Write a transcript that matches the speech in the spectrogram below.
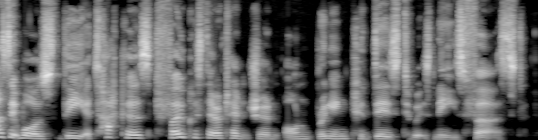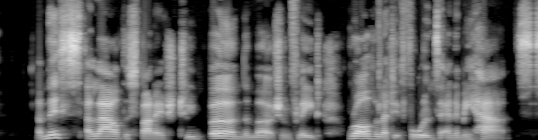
As it was, the attackers focused their attention on bringing Cadiz to its knees first, and this allowed the Spanish to burn the merchant fleet rather than let it fall into enemy hands.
